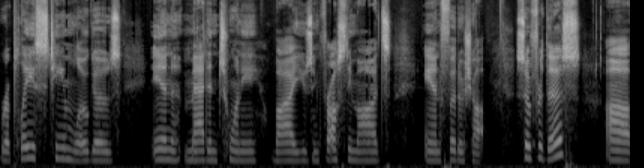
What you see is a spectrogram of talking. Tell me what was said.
replace team logos in Madden 20 by using Frosty mods and Photoshop. So for this, uh,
